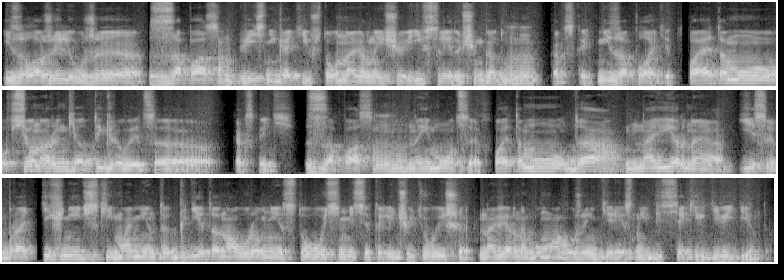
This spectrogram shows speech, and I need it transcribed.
и заложили уже с запасом весь негатив, что он, наверное, еще и в следующем году, как сказать, не заплатит. Поэтому все на рынке отыгрывается как сказать, с запасом на эмоциях. Поэтому, да, наверное, если брать технические моменты, где-то на уровне 180 или чуть выше, наверное, бумага уже интересна и без всяких дивидендов.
